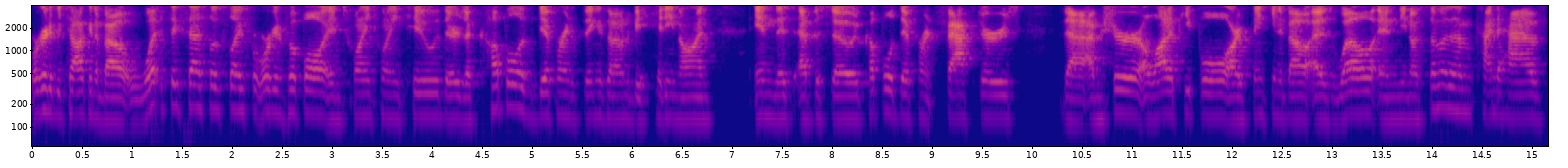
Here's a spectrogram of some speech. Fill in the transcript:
we're going to be talking about what success looks like for Oregon football in 2022. There's a couple of different things that I'm going to be hitting on in this episode, a couple of different factors that I'm sure a lot of people are thinking about as well. And, you know, some of them kind of have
